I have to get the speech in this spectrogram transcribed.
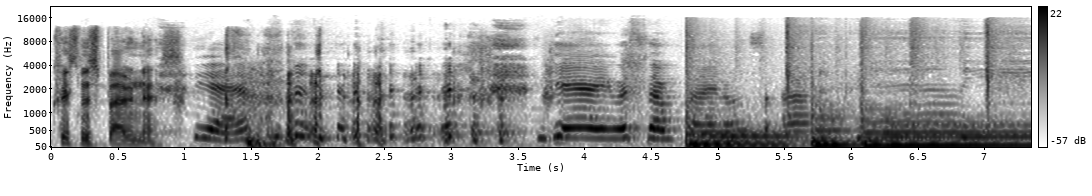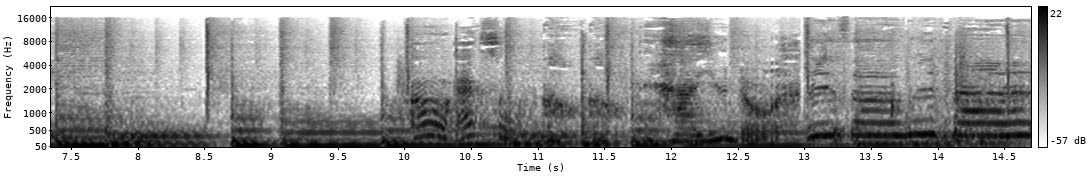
Christmas bonus. Yeah. Gary with subtitles. Uh, oh, excellent. Oh, oh. How you doing? With or without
